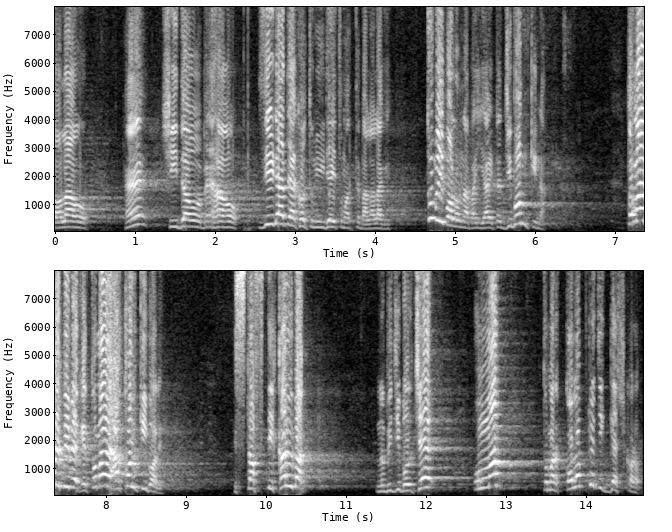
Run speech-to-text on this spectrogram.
দলাও হ্যাঁ সিদাও, বেহাও, যেটা দেখো তুমি এটাই তোমারতে ভালো লাগে। তুমি বলো না ভাইয়া, এটা জীবন কিনা? তোমার বিবেকে, তোমার আকল কি বলে? ইস্তাফতি কালবাক নবীজি বলছে, উম্মত, তোমার কলবকে জিজ্ঞেস করো।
